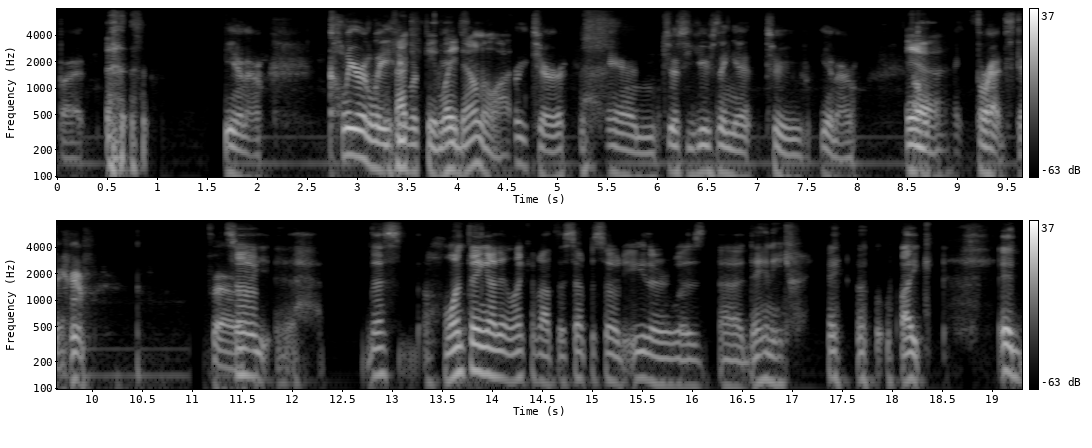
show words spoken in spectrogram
but you know clearly In fact, he was he laid down a lot. creature and just using it to, you know, Yeah. threats to him. so, So this one thing I didn't like about this episode either was uh, Danny like it,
